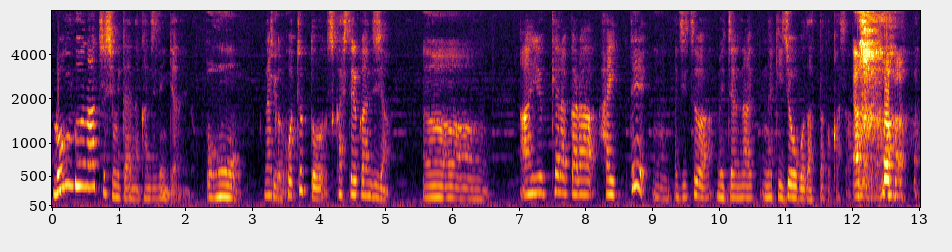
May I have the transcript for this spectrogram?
論文の淳みたいな感じでいいんじゃないの？うおおなんかこうちょっと透かしてる感じじゃん。ああいうキャラから入ってうん。実はめっちゃな泣き上手だったとかさ。あ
